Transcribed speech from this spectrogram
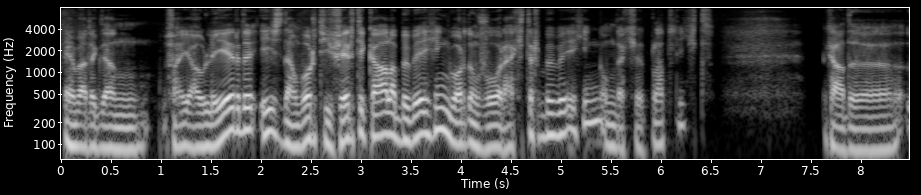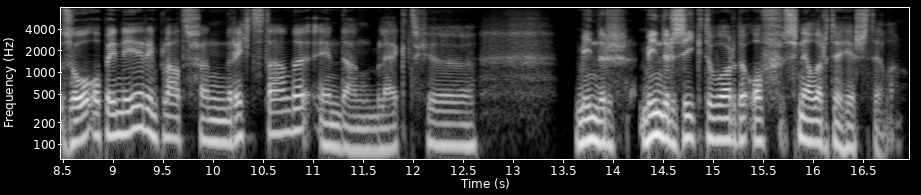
En wat ik dan van jou leerde, is dan wordt die verticale beweging wordt een voor-achterbeweging, omdat je plat ligt. Ga je zo op en neer in plaats van rechtstaande en dan blijkt je minder, minder ziek te worden of sneller te herstellen.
